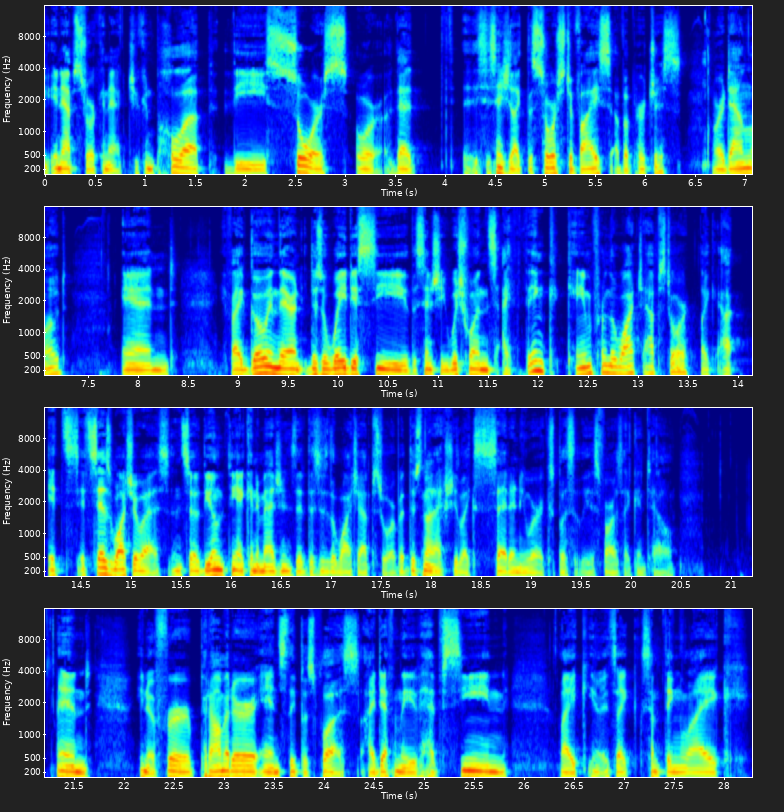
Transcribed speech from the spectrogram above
in App Store Connect, you can pull up the source or that is essentially like the source device of a purchase or a download, and if I go in there and there's a way to see essentially which ones I think came from the Watch App Store. Like uh, it's it says Watch OS, and so the only thing I can imagine is that this is the Watch App Store, but there's not actually like said anywhere explicitly as far as I can tell. And you know, for Pedometer and Sleepless Plus, I definitely have seen like you know it's like something like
